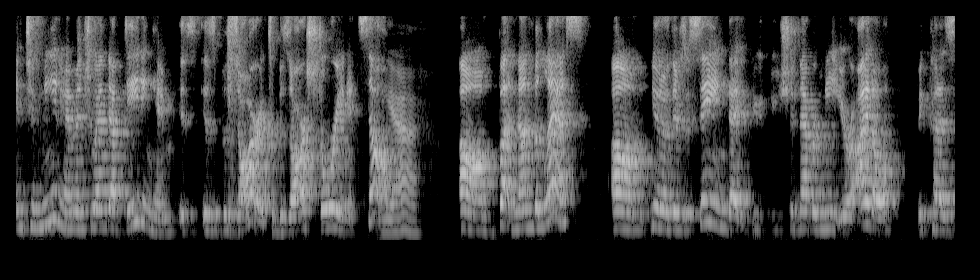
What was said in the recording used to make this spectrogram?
and to meet him and to end up dating him is is bizarre. It's a bizarre story in itself. Yeah. Um, but nonetheless, um, you know, there's a saying that you, you should never meet your idol because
